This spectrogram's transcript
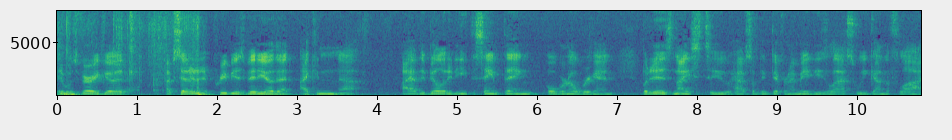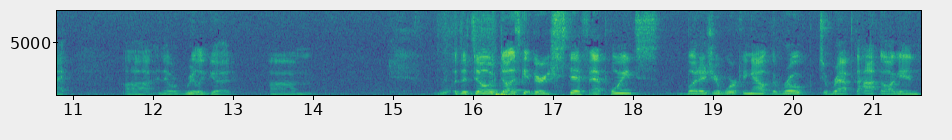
It was very good. I've said in a previous video that I can, uh, I have the ability to eat the same thing over and over again, but it is nice to have something different. I made these last week on the fly, uh, and they were really good. Um, the dough does get very stiff at points, but as you're working out the rope to wrap the hot dog in,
